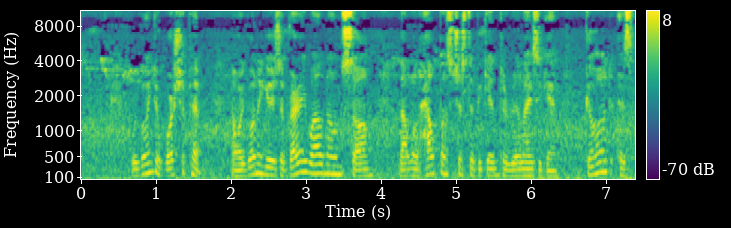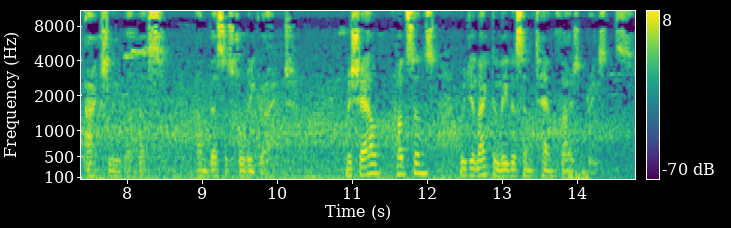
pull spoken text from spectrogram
We're going to worship Him and we're going to use a very well known song that will help us just to begin to realize again God is actually with us and this is holy ground. Michelle Hudson's, would you like to lead us in 10,000 Reasons?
